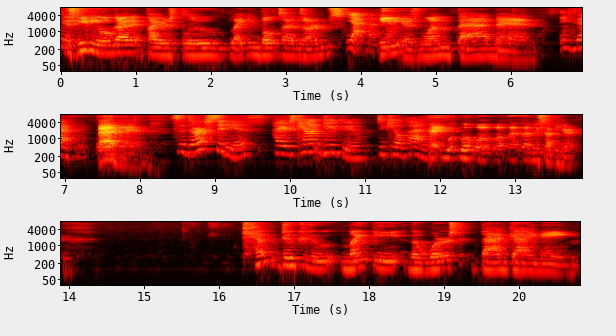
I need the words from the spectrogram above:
Is he the old guy that fires blue lightning bolts out of his arms? Yeah, that's He him. is one bad man. Exactly. Bad man. So Darth Sidious hires Count Dooku to kill Padme. Hey, whoa, whoa, whoa, whoa let, let me stop you here. Count Dooku might be the worst bad guy name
